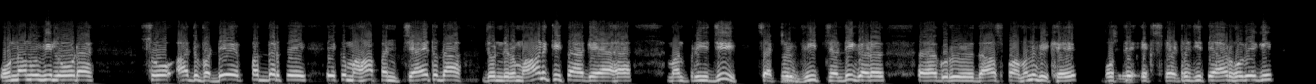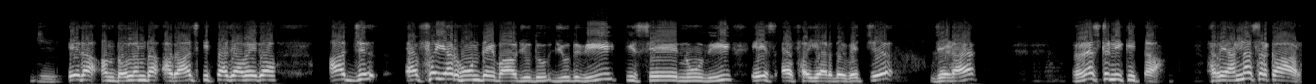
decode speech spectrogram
ਉਹਨਾਂ ਨੂੰ ਵੀ ਲੋੜ ਹੈ ਸੋ ਅੱਜ ਵੱਡੇ ਪੱਧਰ ਤੇ ਇੱਕ ਮਹਾ ਪੰਚਾਇਤ ਦਾ ਜੋ ਨਿਰਮਾਣ ਕੀਤਾ ਗਿਆ ਹੈ ਮਨਪ੍ਰੀਤ ਜੀ ਸੈਕਟਰ ਜੀ। 20 ਚੰਡੀਗੜ੍ਹ ਗੁਰੂ ਰਵਿਦਾਸ ਭਵਨ ਵਿਖੇ ਉੱਥੇ। ਇੱਕ ਸਟ੍ਰੈਟਜੀ ਤਿਆਰ ਹੋਵੇਗੀ। ਜੀ, ਇਹਦਾ ਅੰਦੋਲਨ ਦਾ ਆਗਾਜ਼ ਕੀਤਾ ਜਾਵੇਗਾ। ਅੱਜ ਐਫ ਆਈ ਆਰ ਹੋਣ ਦੇ ਬਾਵਜੂਦ ਜੂਦ ਵੀ ਕਿਸੇ ਨੂੰ ਵੀ ਇਸ ਐਫ ਆਈ ਆਰ ਦੇ ਵਿੱਚ ਜਿਹੜਾ ਰੈਸਟ ਨਹੀਂ ਕੀਤਾ। ਹਰਿਆਣਾ ਸਰਕਾਰ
